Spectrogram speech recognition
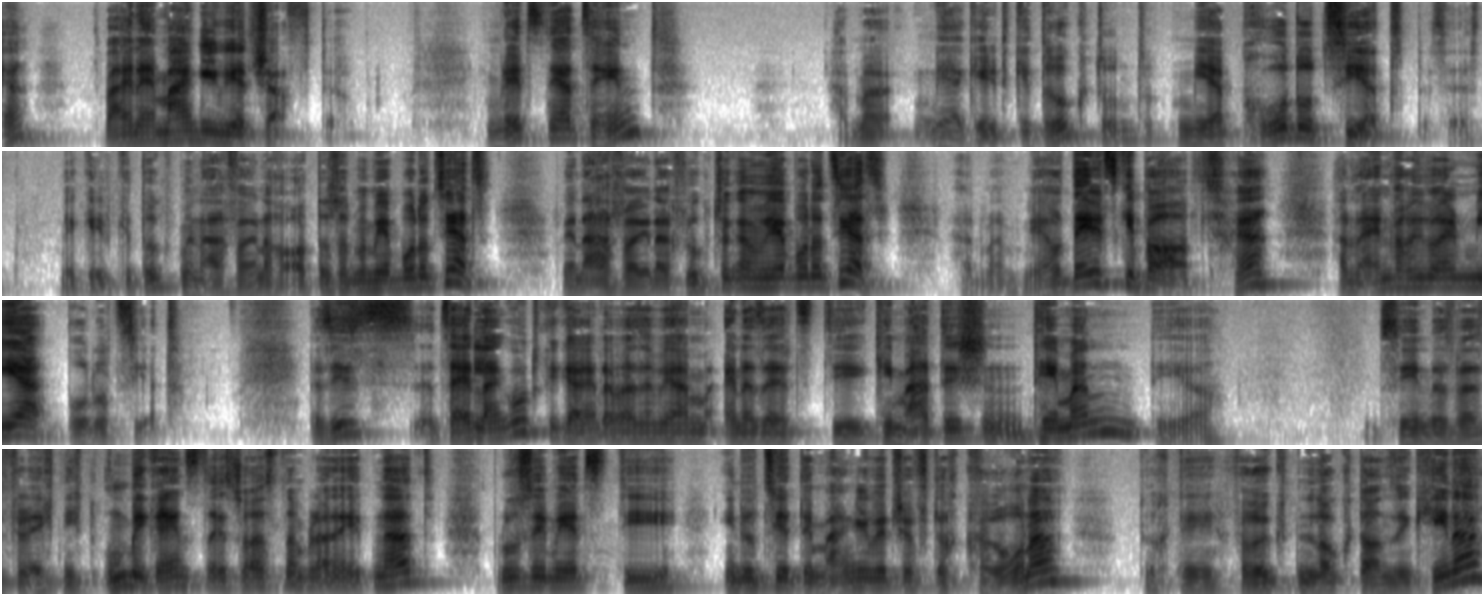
Ja, das war eine Mangelwirtschaft. Im letzten Jahrzehnt hat man mehr Geld gedruckt und mehr produziert. Das heißt, mehr Geld gedruckt, mehr Nachfrage nach Autos hat man mehr produziert. Mehr Nachfrage nach Flugzeugen hat man mehr produziert. Hat man mehr Hotels gebaut. Ja? Hat man einfach überall mehr produziert. Das ist eine Zeit lang gut gegangen, aber wir haben einerseits die klimatischen Themen, die ja sehen, dass man vielleicht nicht unbegrenzt Ressourcen am Planeten hat, plus eben jetzt die induzierte Mangelwirtschaft durch Corona, durch die verrückten Lockdowns in China,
